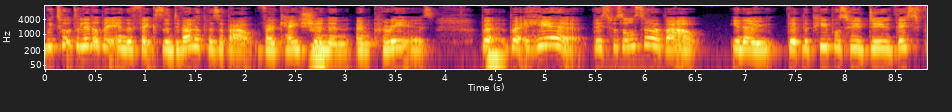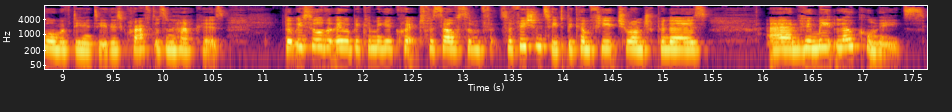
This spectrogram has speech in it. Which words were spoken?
we talked a little bit in the fixers and developers about vocation mm. and, and careers but but here this was also about you know, the, the pupils who do this form of D&T, this crafters and hackers, that we saw that they were becoming equipped for self-sufficiency to become future entrepreneurs um, who meet local needs.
